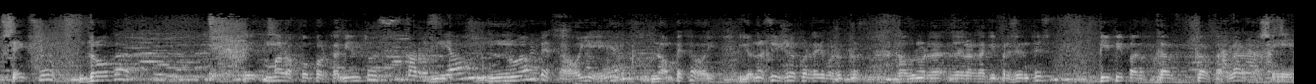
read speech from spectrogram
sexo, droga, eh, malos comportamientos. Corrupción. No ha empezado hoy, ¿eh? No ha empezado hoy. Yo no sé si os acordáis vosotros, algunos de, de las de aquí presentes, pipi cal- calzas largas. Sí,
